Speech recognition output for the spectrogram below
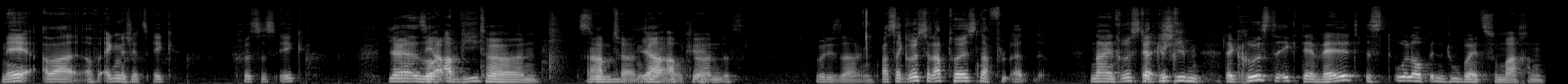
Nee, aber auf Englisch jetzt Ick. Größtes Ick. Ja, ja, so Ja? Upturn. So, Upturn, Ja, genau, okay. Upturn, das würde ich sagen. Was der größte Abenteuer ist nach, Fl- äh, Nein, Größter der hat Ick? geschrieben, der größte Ick der Welt ist Urlaub in Dubai zu machen.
